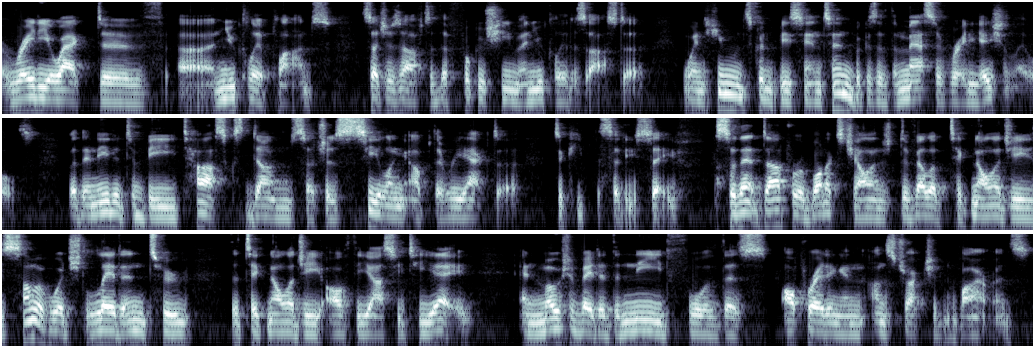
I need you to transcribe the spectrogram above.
radioactive uh, nuclear plant, such as after the Fukushima nuclear disaster, when humans couldn't be sent in because of the massive radiation levels. But there needed to be tasks done, such as sealing up the reactor to keep the city safe. So that DARPA Robotics Challenge developed technologies, some of which led into the technology of the RCTA, and motivated the need for this operating in unstructured environments,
